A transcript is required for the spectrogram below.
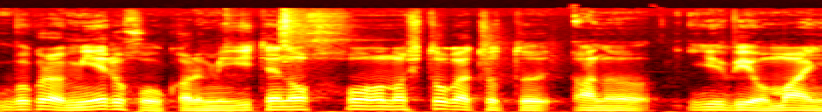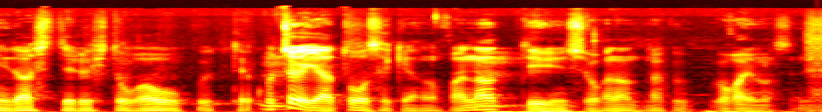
僕ら見える方から右手の方の人がちょっと、あの、指を前に出してる人が多くて、こっちが野党席なのかなっていう印象がなんとなくわかりますね。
